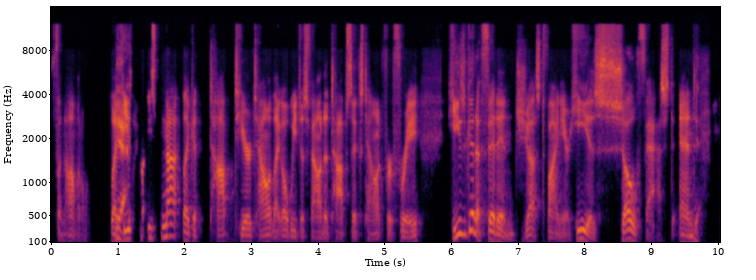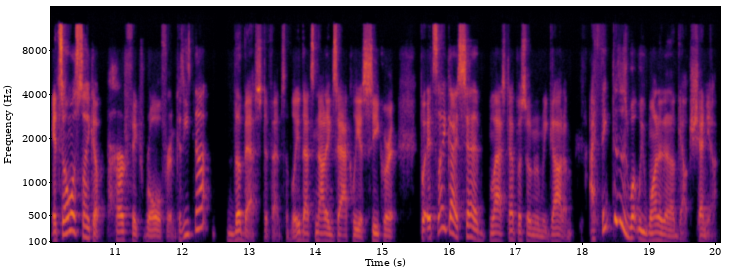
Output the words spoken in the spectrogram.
phenomenal. Like Yeah. he's he's not like a top tier talent. Like oh, we just found a top six talent for free. He's gonna fit in just fine here. He is so fast, and Yeah. it's almost like a perfect role for him because he's not the best defensively. That's not exactly a secret. But it's like I said last episode when we got him. I think this is what we wanted out of Galchenyuk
